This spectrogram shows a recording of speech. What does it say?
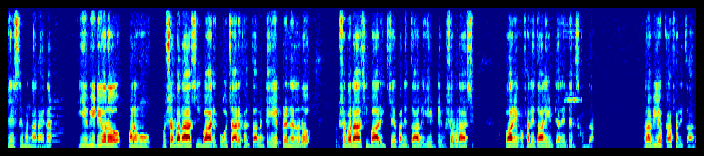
జై శ్రీమన్నారాయణ. ఈ వీడియోలో మనము వృషభ రాశి వారి గోచార ఫలితాలు అంటే ఏప్రిల్ నెలలో వృషభ రాశి వారి ఇచ్చే ఫలితాలు ఏంటి? వృషభ రాశి వారి యొక్క ఫలితాలు ఏంటి అనేది తెలుసుకుందాం. రవి యొక్క ఫలితాలు.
